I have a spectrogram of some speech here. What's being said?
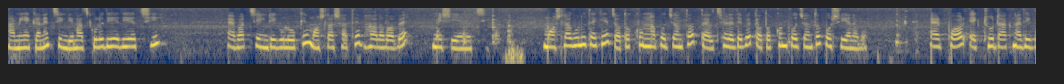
আমি এখানে চিংড়ি মাছগুলো দিয়ে দিয়েছি। এবার চিংড়িগুলোকে মশলার সাথে ভালোভাবে মিশিয়ে নিচ্ছি। মশলাগুলো থেকে যতক্ষণ না পর্যন্ত তেল ছেড়ে দেবে, ততক্ষণ পর্যন্ত কষিয়ে নেব। এরপর একটু ডাকনা দিব।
